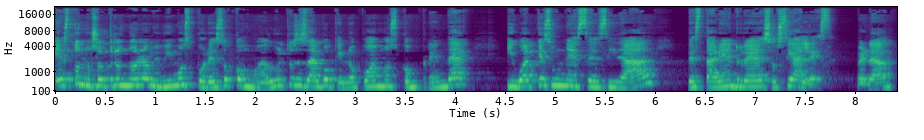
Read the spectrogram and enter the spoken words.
esto nosotros no lo vivimos, por eso como adultos es algo que no podemos comprender, igual que su necesidad de estar en redes sociales, ¿verdad?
